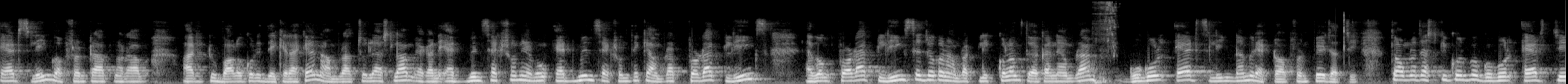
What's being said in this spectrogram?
ads link অপশনটা আপনারা আর একটু ভালো করে দেখে রাখেন। আমরা চলে আসলাম এখানে অ্যাডমিন সেকশনে এবং অ্যাডমিন সেকশন থেকে আমরা প্রোডাক্ট লিঙ্কস এবং প্রোডাক্ট লিঙ্কসে যখন আমরা ক্লিক করলাম, তো এখানে আমরা গুগল অ্যাডস লিঙ্ক নামের একটা অপশন পেয়ে যাচ্ছি। তো আমরা জাস্ট কী করব? গুগল অ্যাডস যে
